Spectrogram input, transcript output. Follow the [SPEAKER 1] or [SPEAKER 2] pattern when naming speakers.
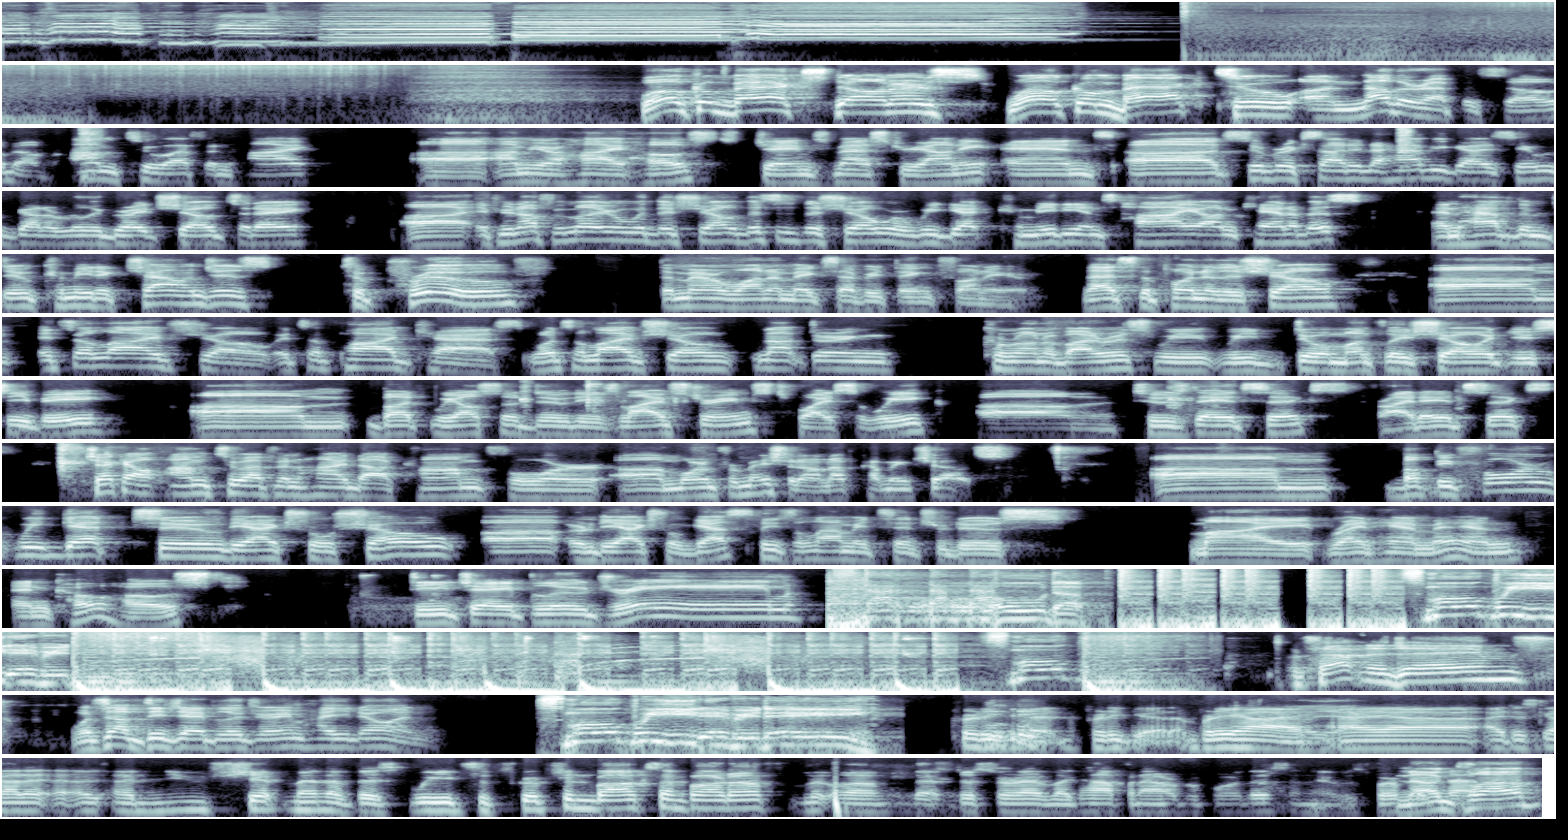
[SPEAKER 1] FM high, FM high, FM high.
[SPEAKER 2] Welcome back, stoners. Welcome back to another episode of I'm Too Effing High. Uh, I'm your high host, James Mastriani, and uh, super excited to have you guys here. We've got a really great show today. Uh, if you're not familiar with this show, this is the show where we get comedians high on cannabis and have them do comedic challenges to prove that marijuana makes everything funnier. That's the point of the show. Um, it's a live show. It's a podcast. What's a live show? Not during coronavirus. We we do a monthly show at UCB, um, but we also do these live streams twice a week. Um, Tuesday at six, Friday at six. Check out I'm2FNHigh.com for uh, more information on upcoming shows. Um, but before we get to the actual show uh, or the actual guest, please allow me to introduce my right hand man and co host, DJ Blue Dream.
[SPEAKER 3] Hold up. Smoke weed every day. Smoke.
[SPEAKER 4] What's happening, James?
[SPEAKER 2] What's up, DJ Blue Dream? How you doing?
[SPEAKER 3] Smoke weed every day.
[SPEAKER 4] Pretty good, pretty good. I'm pretty high.
[SPEAKER 2] Oh, yeah.
[SPEAKER 4] I uh, I just got a, a, a new shipment of this weed subscription box I'm part of um, that just arrived like half an hour before this, and it was perfect.
[SPEAKER 2] Nug
[SPEAKER 4] timing.
[SPEAKER 2] Club?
